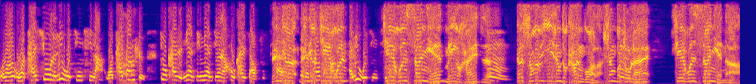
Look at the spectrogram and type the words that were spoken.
我我我我才修了六个星期呢，我才刚始就开始念经念经，然后开始想人家人家结婚才六个星期。结婚三年没有孩子，嗯，跟什么医生都看过了，生不出来。结婚三年呐，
